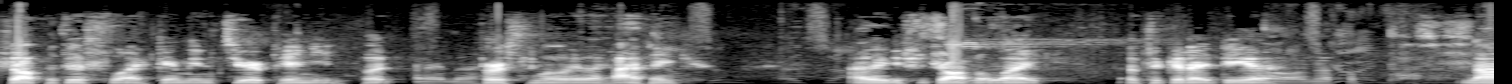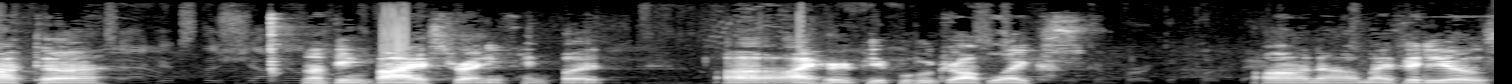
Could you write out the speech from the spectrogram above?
drop a dislike. I mean, it's your opinion, but personally, like, I think, I think you should drop a like. That's a good idea. Not, uh, not being biased or anything, but uh, I heard people who drop likes on uh, my videos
